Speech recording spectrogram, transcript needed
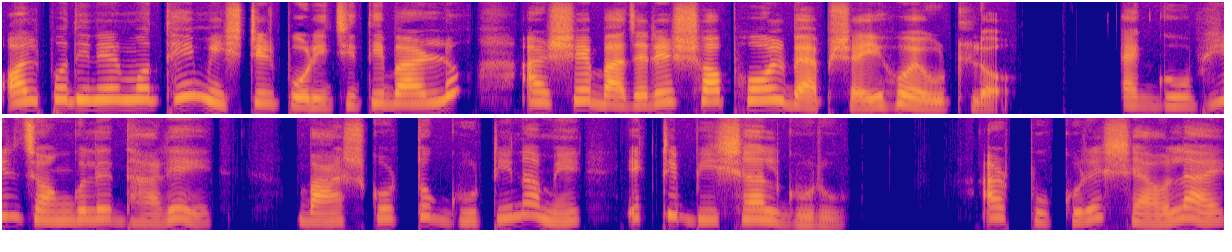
অল্পদিনের মধ্যেই মিষ্টির পরিচিতি বাড়ল আর সে বাজারের সফল ব্যবসায়ী হয়ে উঠল। এক গভীর জঙ্গলের ধারে বাস করত গুটি নামে একটি বিশাল গুরু আর পুকুরের শ্যাওলায়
